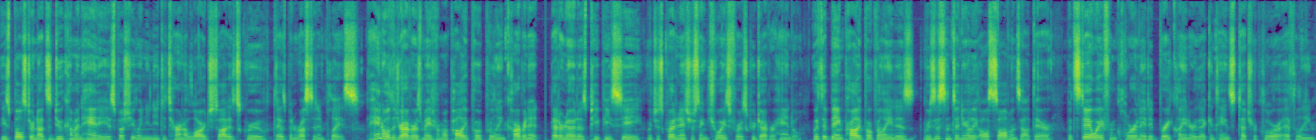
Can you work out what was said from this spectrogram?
These bolster nuts do come in handy, especially when you need to turn a large slotted screw that has been rusted in place. The handle of the driver is made from a polypropylene carbonate, better known as PPC, which is quite an interesting choice for a screwdriver handle. With it being polypropylene, it is resistant to nearly all solvents out there, but stay away from chlorinated brake cleaner that contains tetrachloroethylene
